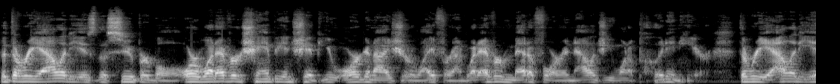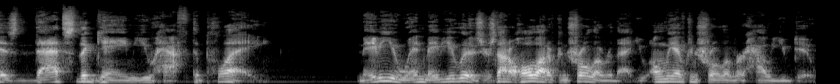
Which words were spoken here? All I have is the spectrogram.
But the reality is the Super Bowl or whatever championship you organize your life around, whatever metaphor, analogy you want to put in here, the reality is that's the game you have to play. Maybe you win, maybe you lose. There's not a whole lot of control over that. You only have control over how you do.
